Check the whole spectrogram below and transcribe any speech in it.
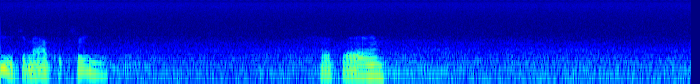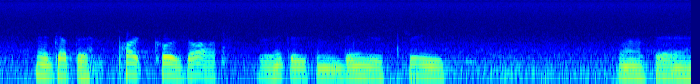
huge amounts of trees. Right there. They've got the park closed off. I think there's some dangerous trees. One up there.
